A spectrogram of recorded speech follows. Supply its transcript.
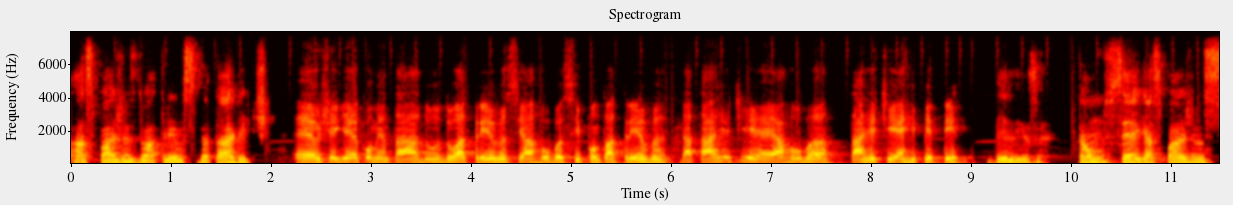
as páginas do Atreva-se da Target? É, eu cheguei a comentar do, do Atreva-se, arroba si.atreva. Da Target é arroba targetrpt. Beleza. Então segue as páginas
